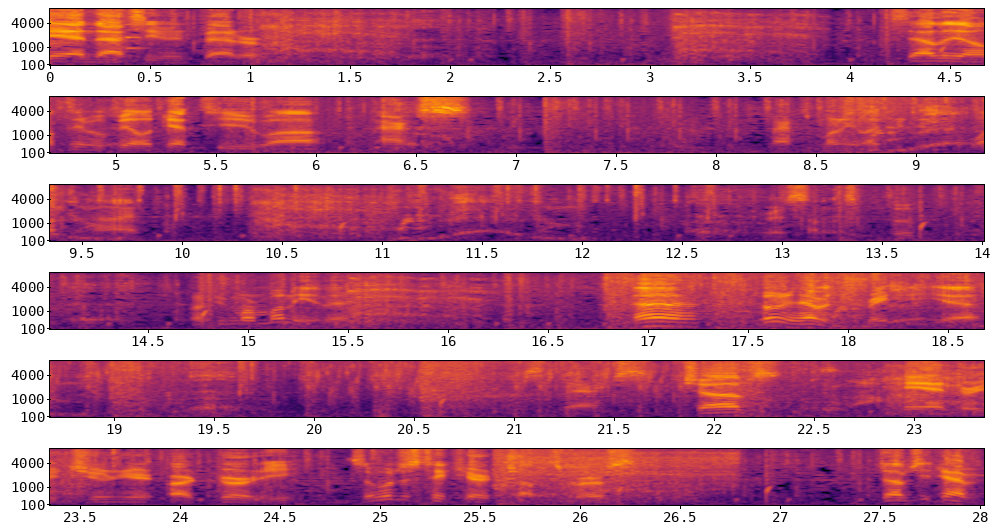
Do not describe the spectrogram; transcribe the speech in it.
And that's even better. Sadly, I don't think we'll be able to get to uh, max max money like we did at one time. Get some of this poop. Might be more money in it. Ah, don't even have a trinket yet. Next? Chubs and Dirty Junior are dirty, so we'll just take care of Chubs first. Chubs, you can have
